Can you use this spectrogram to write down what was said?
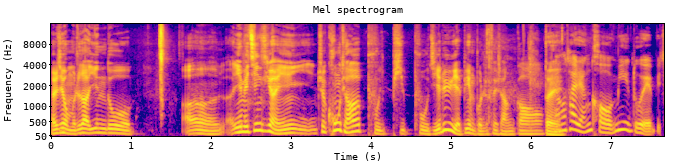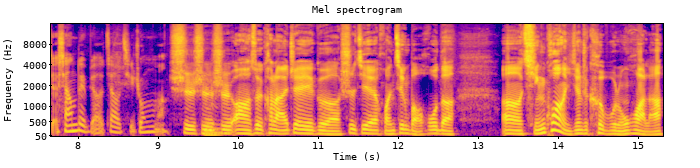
而且我们知道印度，呃，因为经济原因，这空调普普普及率也并不是非常高。对，然后它人口密度也比较相对比较较集中嘛。是是是啊，所以看来这个世界环境保护的。呃，情况已经是刻不容缓了啊！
